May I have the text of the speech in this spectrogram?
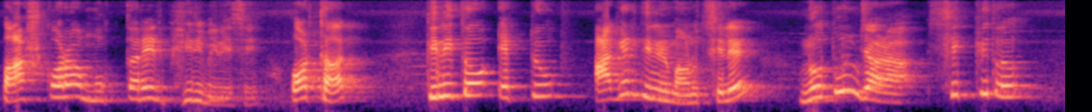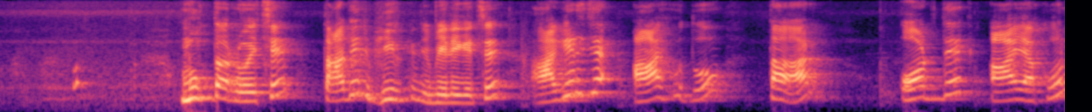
পাশ করা মুক্তারের ভিড় বেড়েছে। অর্থাৎ তিনি তো একটু আগের দিনের মানুষ ছিলেন নতুন যারা শিক্ষিত মুক্তার রয়েছে, তাদের ভিড় বেড়ে গেছে। আগের যে আয় হতো, তার অর্ধেক আয় এখন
